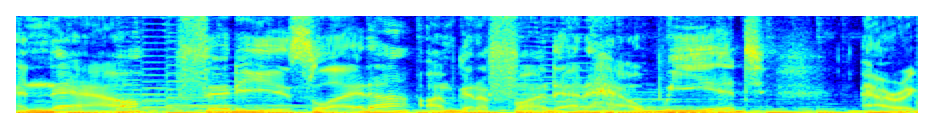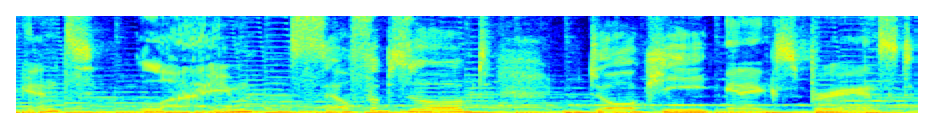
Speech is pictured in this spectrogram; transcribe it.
And now, 30 years later, I'm going to find out how weird, arrogant, lame, self absorbed, dorky, inexperienced,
